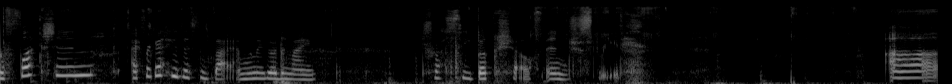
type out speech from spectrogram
Reflection. I forget who this is by. I'm to go to my trusty bookshelf and just read. Uh,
